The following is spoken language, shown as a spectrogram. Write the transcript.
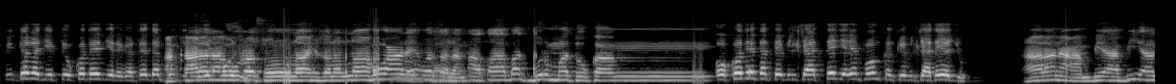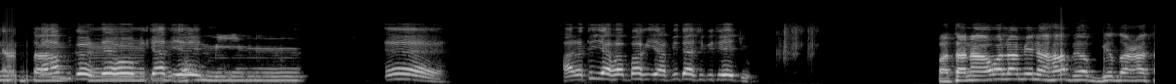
Ibiddarra jirti okkoteen jedhe gartee danfuut فقال له jirtu رسول الله صلى الله عليه وسلم أطابت برمتك okkotee tattee bilchaattee jedheen foon kan kee bilchaatee jechuudha. قال نعم بأبي أنت نعم، قلت هو بجد يعني. وأمي Eh, haadha xiyyaaf abbaa kiyyaaf fidaa si bitee jechuudha. فتناول منها بضعة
